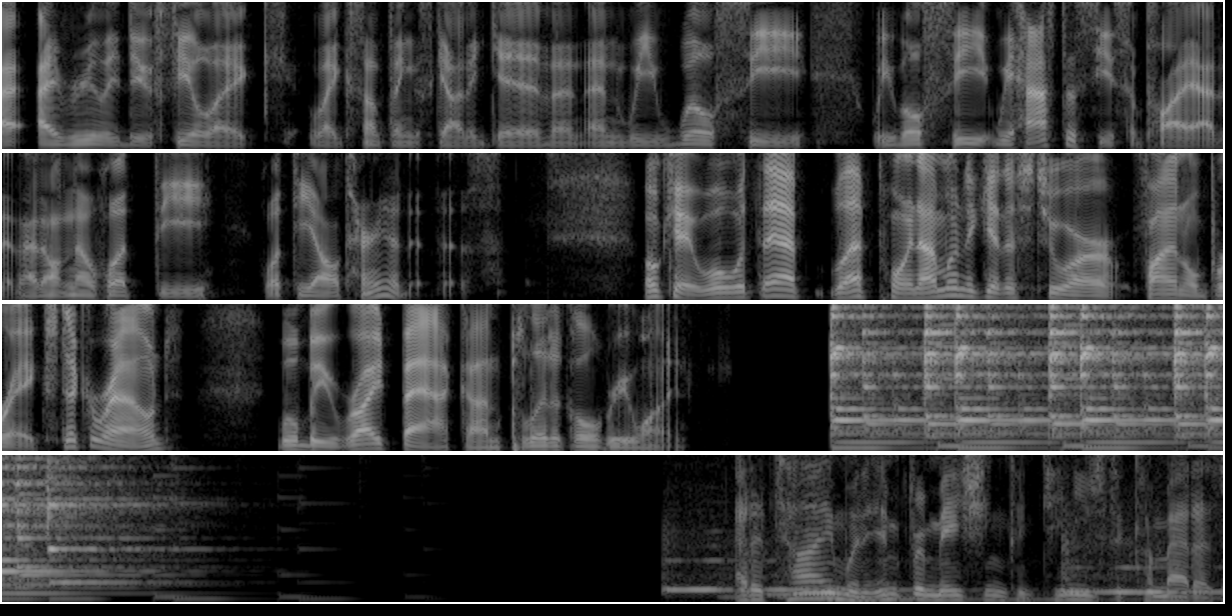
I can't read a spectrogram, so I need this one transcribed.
I, I really do feel like like something's got to give, and and we will see we will see we have to see supply added. I don't know what the what the alternative is. Okay, well, with that that point, I'm going to get us to our final break. Stick around. We'll be right back on Political Rewind. At a time when information continues to come at us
